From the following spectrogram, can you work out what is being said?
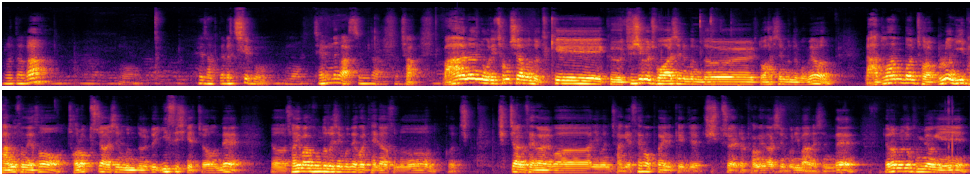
그러다가 뭐 회사 때려치고 뭐 재밌는 것 같습니다. 자, 많은 우리 청취자분들, 특히 그 주식을 좋아하시는 분들 또 하시는 분들 보면, 나도 한번 전업, 물론 이 방송에서 전업 투자하시는 분들도 있으시겠죠. 근데, 어, 저희 방송 들으신 분의 거의 대다수는 그 직, 직장 생활과 아니면 자기 생업과 이렇게 이제 주식 투자를 병행하시는 분이 많으신데, 여러분들도 분명히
